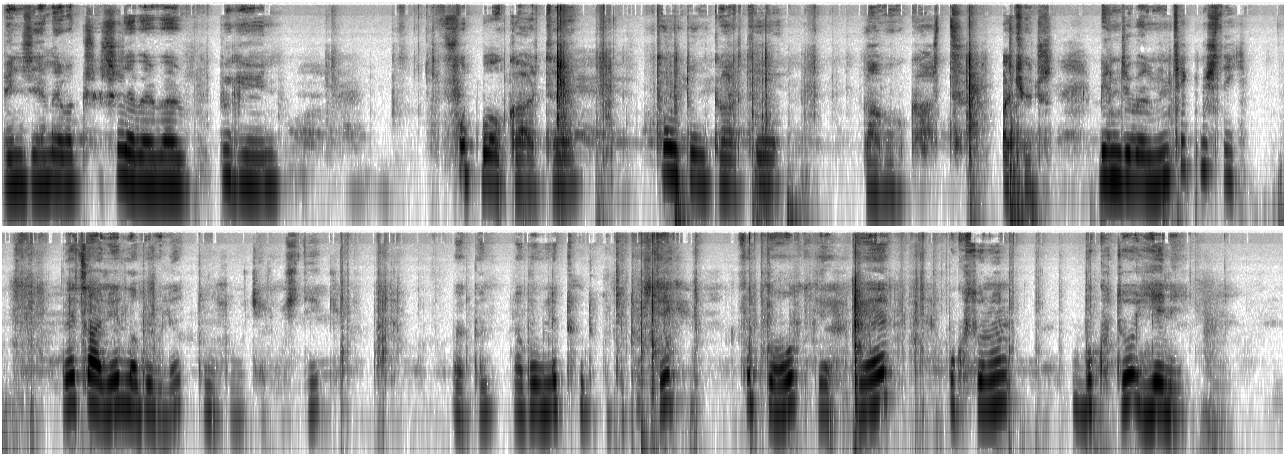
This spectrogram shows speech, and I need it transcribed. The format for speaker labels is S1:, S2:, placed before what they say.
S1: Hepinize merhaba arkadaşlar. Sizle beraber bugün futbol kartı, tum tum kartı, lavabo kartı açıyoruz. Birinci bölümünü çekmiştik. Ve sadece lavabo ile tum tumu çekmiştik. Bakın lavabo ile tum tumu çekmiştik. Futbol ve bu kutunun bu kutu yeni.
